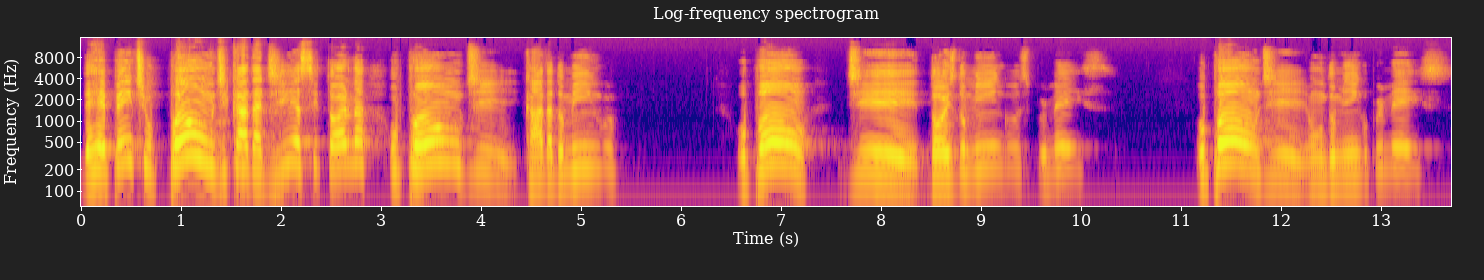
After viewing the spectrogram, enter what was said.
De repente, o pão de cada dia se torna o pão de cada domingo, o pão de dois domingos por mês, o pão de um domingo por mês.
